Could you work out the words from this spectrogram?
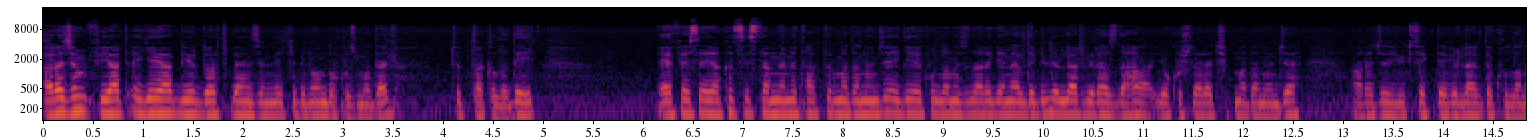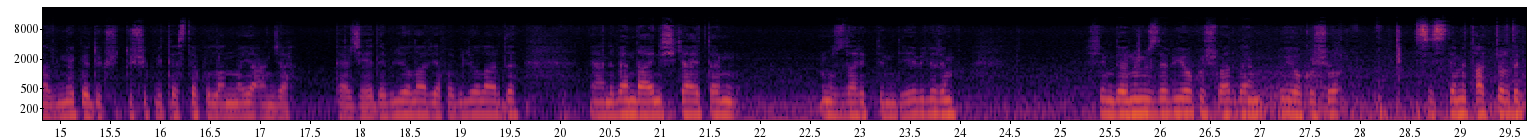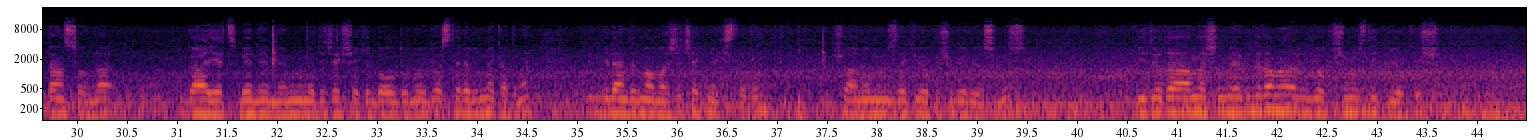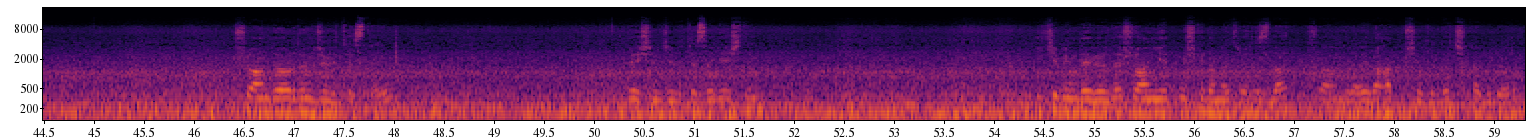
Aracım Fiat Egea 1.4 benzinli 2019 model. Tüp takılı değil. EFS yakıt sistemlerini taktırmadan önce Egea kullanıcıları genelde bilirler biraz daha yokuşlara çıkmadan önce aracı yüksek devirlerde kullanabilmek ve düşük, düşük viteste kullanmayı anca tercih edebiliyorlar, yapabiliyorlardı. Yani ben de aynı şikayetten muzdariptim diyebilirim. Şimdi önümüzde bir yokuş var. Ben bu yokuşu sistemi taktırdıktan sonra gayet beni memnun edecek şekilde olduğunu gösterebilmek adına bilgilendirme amaçlı çekmek istedim. Şu an önümüzdeki yokuşu görüyorsunuz. Videoda anlaşılmayabilir ama yokuşumuz dik bir yokuş. Şu an dördüncü vitesteyim. Beşinci vitese geçtim. 2000 devirde şu an 70 kilometre hızla şu an burayı rahat bir şekilde çıkabiliyorum.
